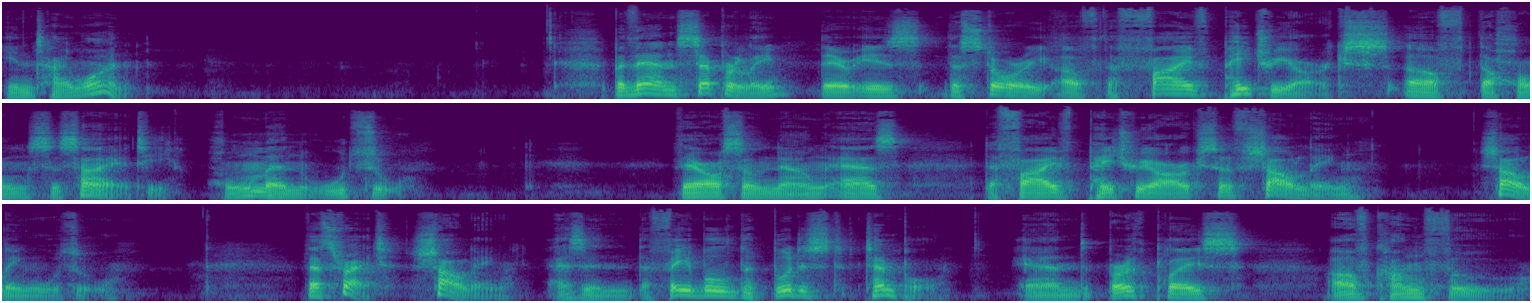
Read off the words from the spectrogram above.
in Taiwan. But then, separately, there is the story of the five patriarchs of the Hong Society, Hongmen Wuzu. They're also known as the five patriarchs of Shaolin, Shaolin Wuzu. That's right, Shaolin, as in the fabled Buddhist temple and birthplace of Kung Fu.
